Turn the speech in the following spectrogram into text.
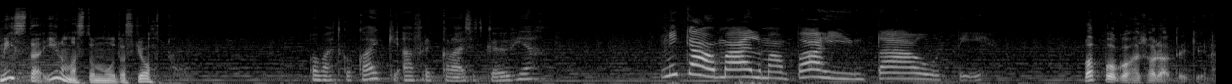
Mistä ilmastonmuutos johtuu? Ovatko kaikki afrikkalaiset köyhiä? Mikä on maailman pahin tauti? Loppuukohan sodat ikinä?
